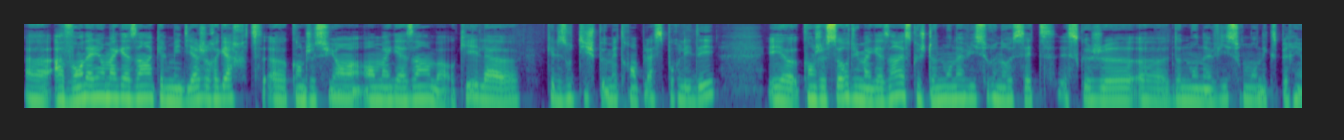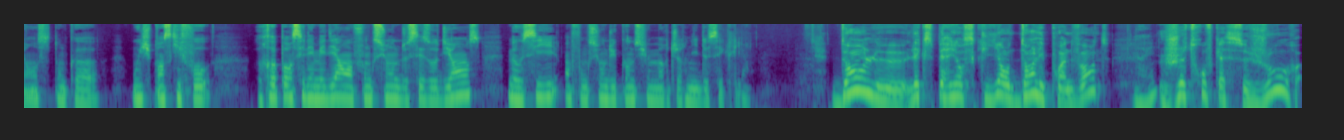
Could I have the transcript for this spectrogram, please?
avant d'aller en magasin, quel média je regarde quand je suis en, magasin, bah ok là quels outils je peux mettre en place pour l'aider. Et euh, quand je sors du magasin, est-ce que je donne mon avis sur une recette? Est-ce que je euh, donne mon avis sur mon expérience? Donc euh, oui, je pense qu'il faut repenser les médias en fonction de ses audiences, mais aussi en fonction du consumer journey de ses clients. Dans l'expérience client, dans les points de vente, oui. je trouve qu'à ce jour,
